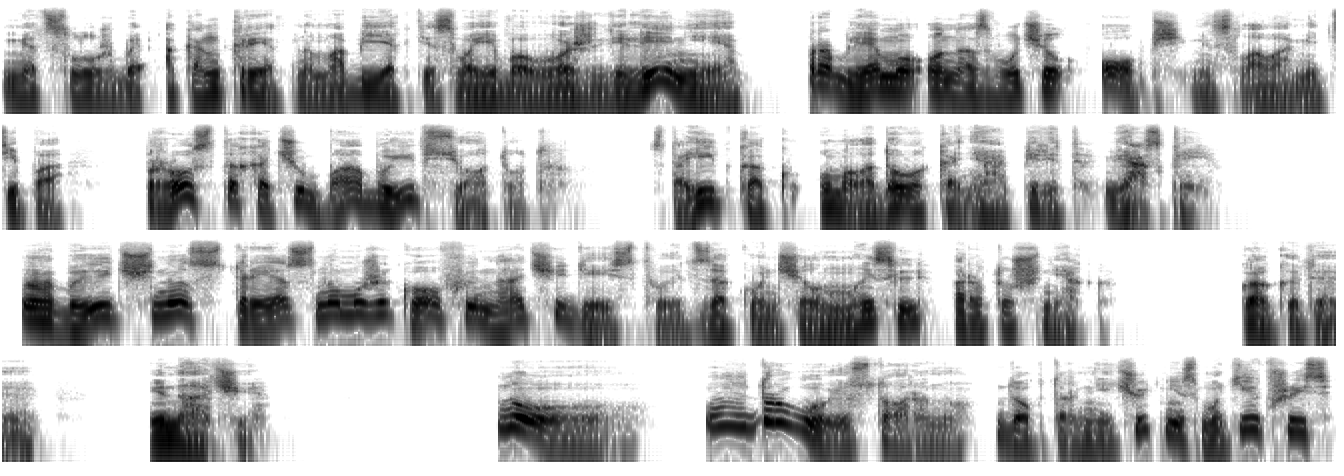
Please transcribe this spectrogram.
медслужбы о конкретном объекте своего вожделения. Проблему он озвучил общими словами, типа «просто хочу бабу и все тут». Стоит, как у молодого коня перед вязкой. «Обычно стресс на мужиков иначе действует», — закончил мысль Ратушняк. «Как это иначе?» «Ну, в другую сторону». Доктор, ничуть не смутившись,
